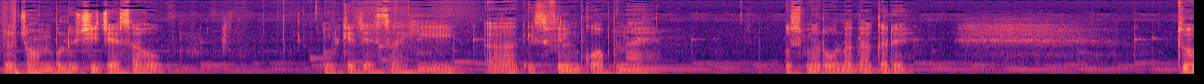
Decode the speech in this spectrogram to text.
जो जॉन बलूची जैसा हो उनके जैसा ही इस फ़िल्म को अपनाए। उसमें रोल अदा करे। तो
